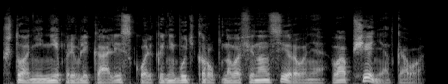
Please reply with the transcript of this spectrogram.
что они не привлекали сколько-нибудь крупного финансирования, вообще ни от кого.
